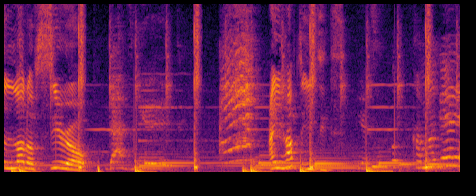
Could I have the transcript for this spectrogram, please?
A lot of syrup. That's good. And you have to eat it. Yes. Come again.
